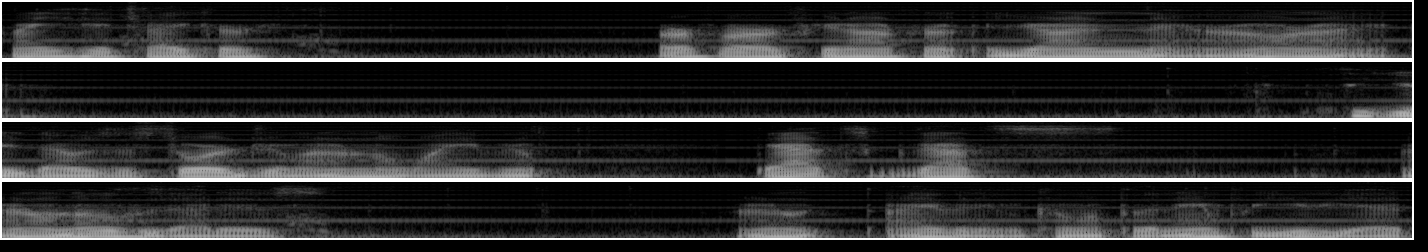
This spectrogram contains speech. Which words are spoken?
Hi, hitchhiker. Arf Arf, you're not from, you're not in there. All right. I figured that was a storage room. I don't know why even. That's that's I don't know who that is. I don't. I haven't even come up with a name for you yet.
